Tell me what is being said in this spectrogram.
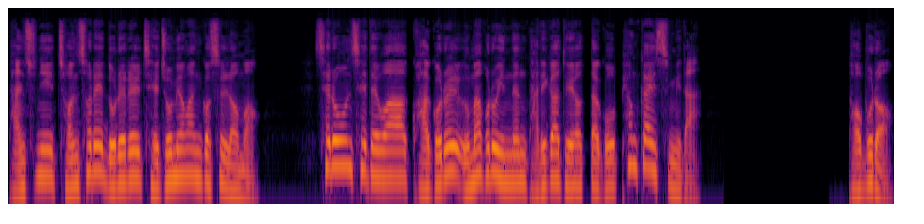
단순히 전설의 노래를 재조명한 것을 넘어 새로운 세대와 과거를 음악으로 잇는 다리가 되었다고 평가했습니다. 더불어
